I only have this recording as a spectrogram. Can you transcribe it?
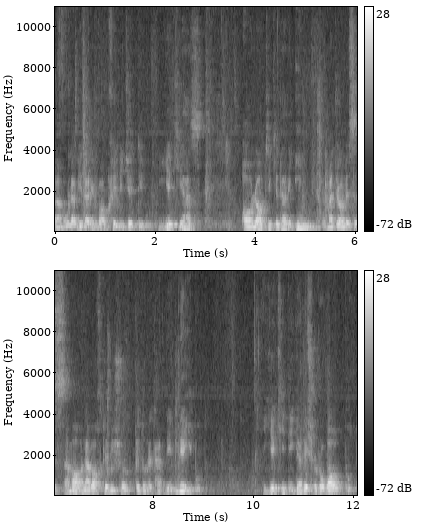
و مولوی در این باب خیلی جدی بود. یکی از آلاتی که در این مجالس سماع نواخته می‌شد بدون تردید نی بود. یکی دیگرش رباب بود.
